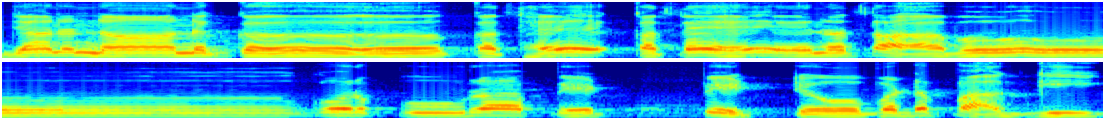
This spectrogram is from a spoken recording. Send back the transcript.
ਜਨ ਨਾਨਕ ਕਥੇ, ਕਤੇ ਨ ਧਾਵੋ। ਗੁਰ ਭੇਟਿਓ ਵਡ ਭਾਗੀ।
